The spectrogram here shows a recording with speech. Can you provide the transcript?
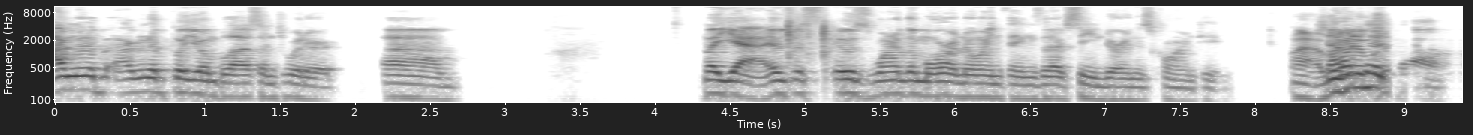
I'm gonna I'm gonna put you on blast on Twitter. Um, but yeah, it was just it was one of the more annoying things that I've seen during this quarantine. All right, Shout out to Adele.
